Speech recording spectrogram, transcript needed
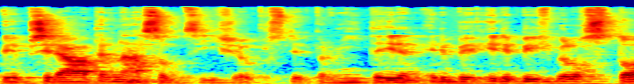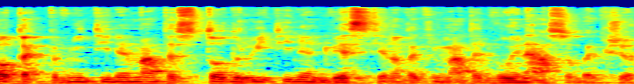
je přidáváte v násobcích. Že? Prostě první týden, i kdyby, i kdyby jich bylo 100, tak první týden máte 100, druhý týden 200, no tak tím máte dvojnásobek. Že?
